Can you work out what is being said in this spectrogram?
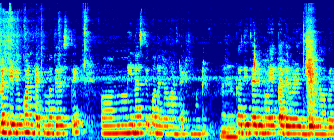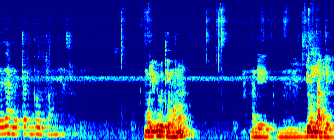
कंटिन्यू कॉन्टॅक्टमध्ये असते. अं, मी नसते कोणाच्या कॉन्टॅक्टमध्ये हम्म. कधीतरी मग एखाद्या वेळेस बोलणं वगैरे झालं तर बोलतो आम्ही असं. मुलगी होती म्हणून म्हणजे देऊन ती- टाकलेली.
